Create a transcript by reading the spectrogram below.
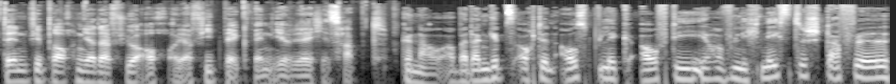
denn wir brauchen ja dafür auch euer Feedback, wenn ihr welches habt. Genau, aber dann gibt's auch den Ausblick auf die hoffentlich nächste Staffel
